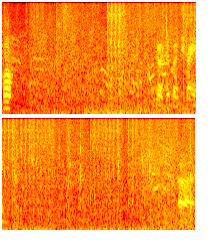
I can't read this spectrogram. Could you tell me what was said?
Whoa! I got hit by a train. Ah.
